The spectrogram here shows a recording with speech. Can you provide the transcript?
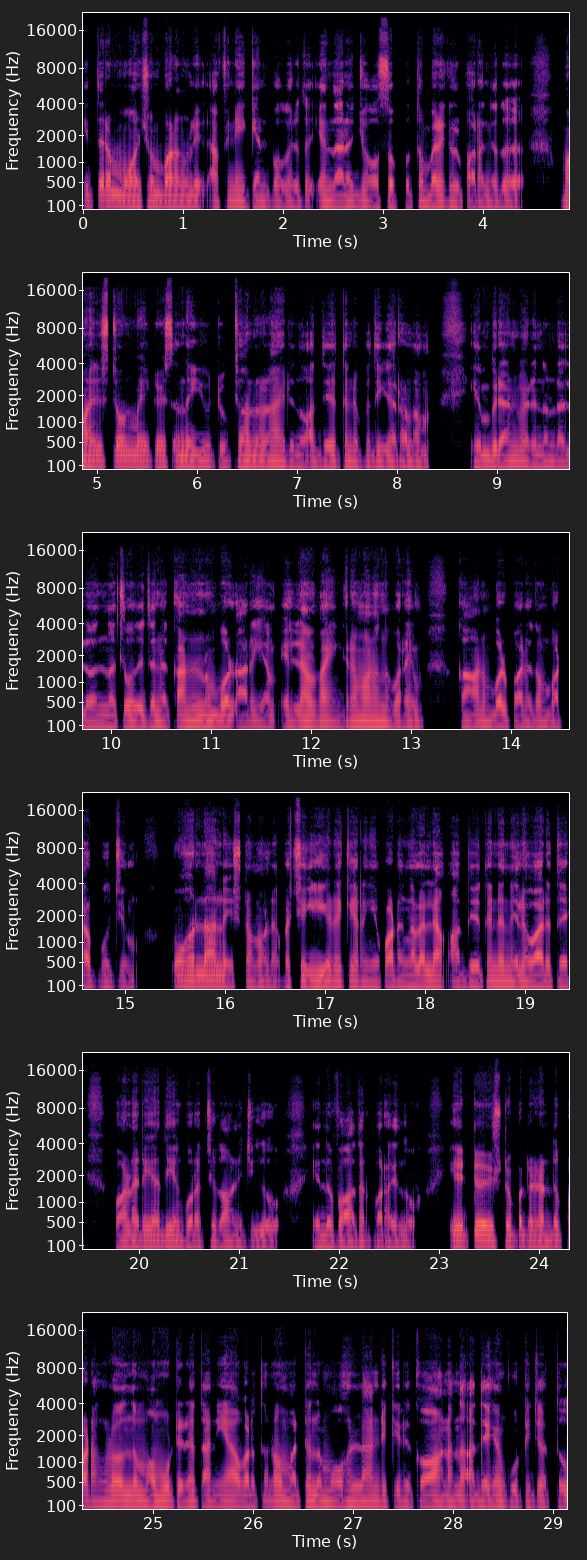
ഇത്തരം മോശം പടങ്ങളിൽ അഭിനയിക്കാൻ പോകരുത് എന്നാണ് ജോസഫ് പുത്തമ്പരക്കൽ പറഞ്ഞത്. മൈൽ സ്റ്റോൺ മേക്കേഴ്സ് എന്ന യൂട്യൂബ് ചാനലായിരുന്നു അദ്ദേഹത്തിന്റെ പ്രതികരണം. എമ്പുരാൻ വരുന്നുണ്ടല്ലോ എന്ന ചോദ്യത്തിന് കാണുമ്പോൾ അറിയാം എല്ലാം ഭയങ്കരമാണെന്ന് പറയും. കാണുമ്പോൾ പലതും വട്ടപൂജ്യം. മോഹൻലാലിനെ ഇഷ്ടമാണ്. പക്ഷേ ഈ ഇടയ്ക്ക് ഇറങ്ങിയ പടങ്ങളെല്ലാം അദ്ദേഹത്തിന്റെ നിലവാരത്തെ വളരെയധികം കുറച്ച് കാണിച്ചു എന്ന് ഫാദർ പറയുന്നു. ഏറ്റവും ഇഷ്ടപ്പെട്ട രണ്ട് പടങ്ങളിലൊന്ന് മമ്മൂട്ടിയുടെ തനിയാവർത്തനവും മറ്റൊന്ന് മോഹൻലാലിന്റെ കിരുക്കോ ആണെന്ന് അദ്ദേഹം കൂട്ടിച്ചേർത്തു.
